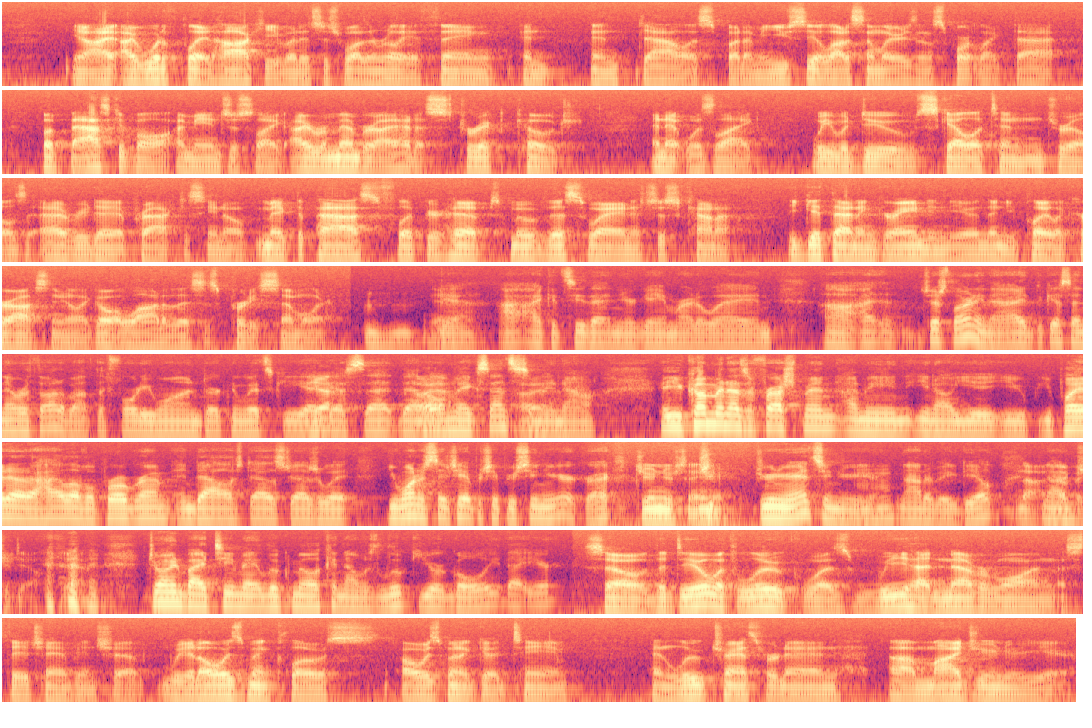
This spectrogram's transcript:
you know, I, I would have played hockey, but it just wasn't really a thing in in Dallas. But I mean, you see a lot of similarities in a sport like that. But basketball, I mean, just like I remember I had a strict coach, and it was like we would do skeleton drills every day at practice, you know, make the pass, flip your hips, move this way, and it's just kind of, you get that ingrained in you, and then you play lacrosse, and you're like, oh, a lot of this is pretty similar. Mm-hmm. Yeah, yeah I, I, could see that in your game right away, and uh, I, just learning that, I guess I never thought about the 41 Dirk Nowitzki. I yeah. guess that that oh, all yeah. makes sense oh, to me now. You come in as a freshman. I mean, you know, you, you you played at a high level program in Dallas, Dallas Jesuit. You won a state championship your senior year, correct? Junior, senior, Ju- junior and senior year. Mm-hmm. Not a big deal. No, no, big deal. Yeah. joined by teammate Luke Milliken. Now, was Luke your goalie that year? So the deal with Luke was we had never won a state championship. We had always been close, always been a good team and Luke transferred in uh, my junior year,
